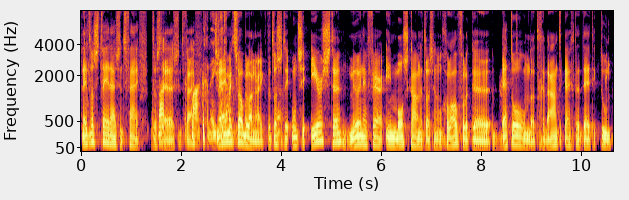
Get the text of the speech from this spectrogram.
Nee, het was 2005. Het was maakt- 2005. het maakt geen eens nee, maar het is wel belangrijk. Dat was het, onze eerste Millionaire Fair in Moskou. En het was een ongelofelijke battle om dat gedaan te krijgen. Dat deed ik toen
